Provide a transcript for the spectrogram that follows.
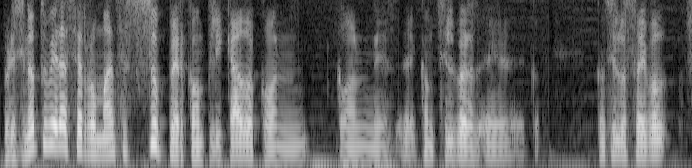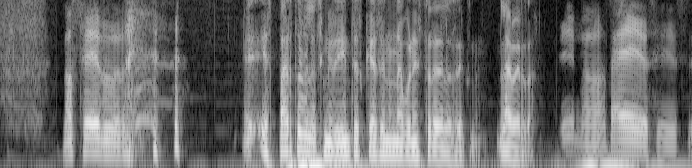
Pero si no tuviera ese romance súper complicado con, con, eh, con Silver eh, con, Silver Sable, no sé, dude. es parte de los ingredientes que hacen una buena historia de los X-Men, la verdad. Sí, ¿no? Sí, sí, sí,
